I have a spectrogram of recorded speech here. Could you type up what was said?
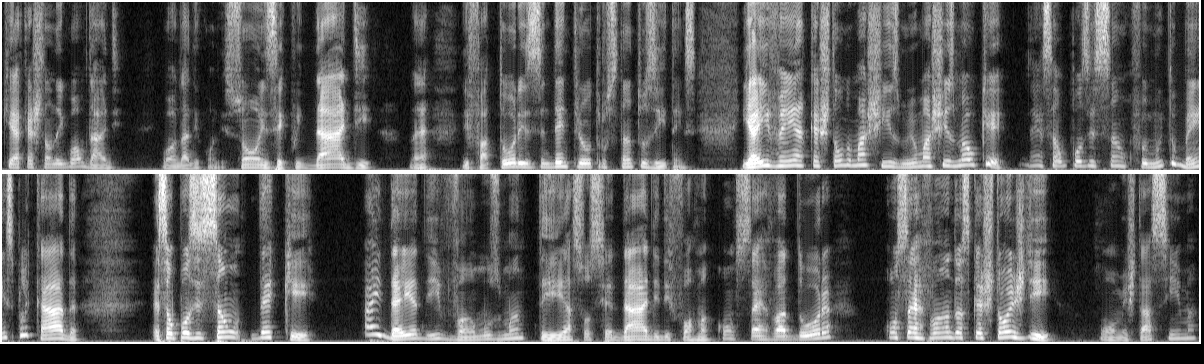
que é a questão da igualdade. Igualdade de condições, equidade, né, de fatores, dentre outros tantos itens. E aí vem a questão do machismo. E o machismo é o quê? Essa oposição que foi muito bem explicada. Essa oposição de quê? A ideia de vamos manter a sociedade de forma conservadora, conservando as questões de o homem está acima,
